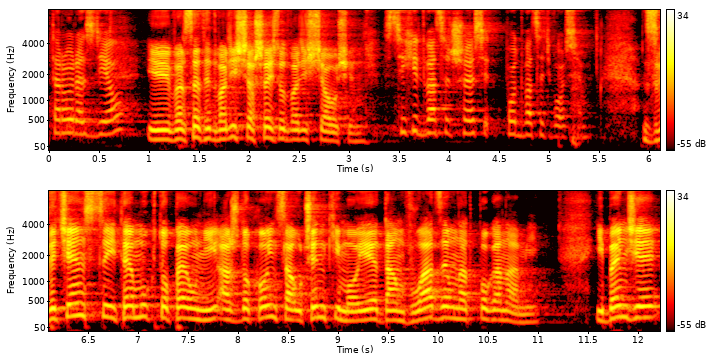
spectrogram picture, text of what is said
Второй раздел, i wersety 26 do 28. стихи 26 по 28. Zwycięzcy i temu, kto pełni aż do końca uczynki moje, dam władzę nad poganami i będzie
